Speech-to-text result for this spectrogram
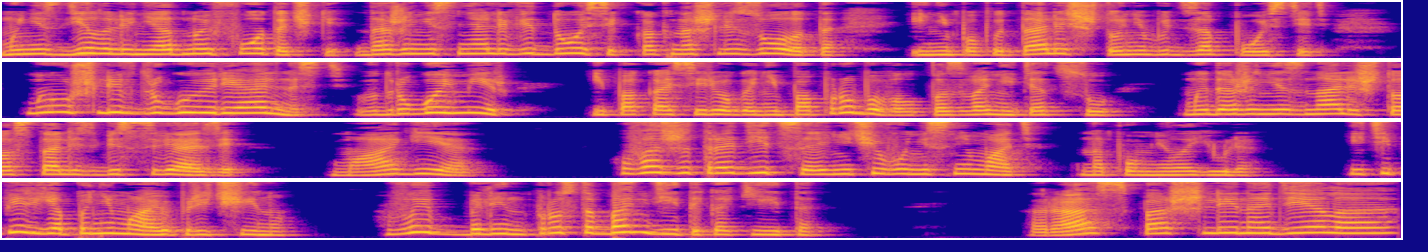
мы не сделали ни одной фоточки, даже не сняли видосик, как нашли золото, и не попытались что-нибудь запостить. Мы ушли в другую реальность, в другой мир, и пока Серега не попробовал позвонить отцу, мы даже не знали, что остались без связи. Магия. «У вас же традиция ничего не снимать», — напомнила Юля. «И теперь я понимаю причину. Вы, блин, просто бандиты какие-то». «Раз пошли на дело,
